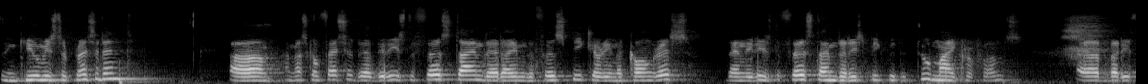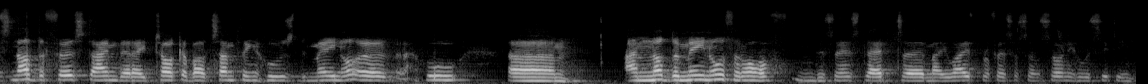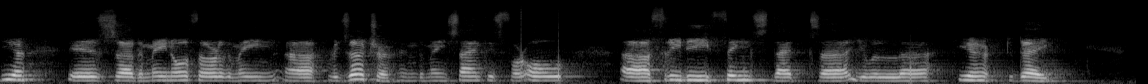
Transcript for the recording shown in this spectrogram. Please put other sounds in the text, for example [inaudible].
Thank you, Mr. President. Um, I must confess that it is the first time that I am the first speaker in a Congress. Then it is the first time that I speak with two microphones. Uh, but it's not the first time that I talk about something who's the main, uh, who um, I'm not the main author of, in the sense that uh, my wife, Professor Sansoni, who is sitting here, is uh, the main author, the main uh, researcher, and the main scientist for all 3D uh, things that you will hear today.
